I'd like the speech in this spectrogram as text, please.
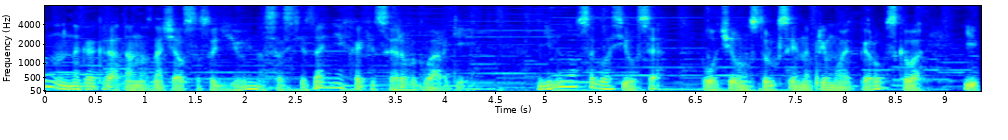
Он многократно назначался судьей на состязаниях офицеров гвардии. Демизон согласился, получил инструкции напрямую от Перовского и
